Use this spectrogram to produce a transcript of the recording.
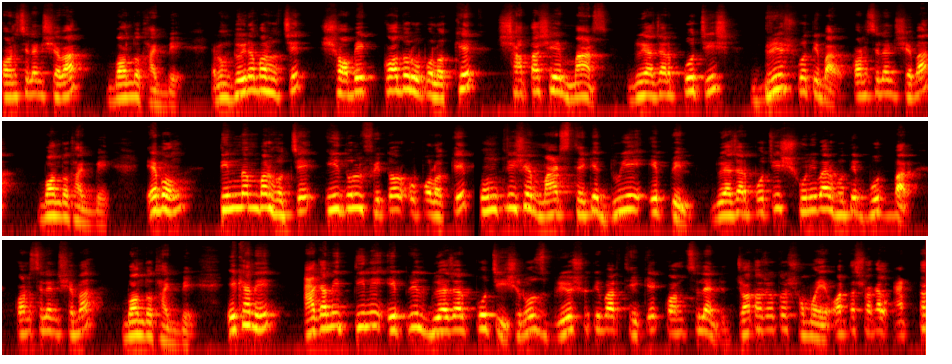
কনসুলেন্ট সেবা বন্ধ থাকবে। এবং দুই নম্বর হচ্ছে সবে কদর উপলক্ষে সাতাশে মার্চ দুই হাজার পঁচিশ বৃহস্পতিবার কনসুলেন্ট সেবা বন্ধ থাকবে। এবং তিন নম্বর হচ্ছে ঈদ উল ফিতর উপলক্ষে উনত্রিশে মার্চ থেকে দুই এপ্রিল দুই হাজার পঁচিশ শনিবার হতে বুধবার কনসুলেন্ট সেবা বন্ধ থাকবে। এখানে আগামী তিনে এপ্রিল দুই হাজার পঁচিশ, রোজ বৃহস্পতিবার থেকে কনসুলেন্ট যথাযথ সময়ে, অর্থাৎ সকাল আটটা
